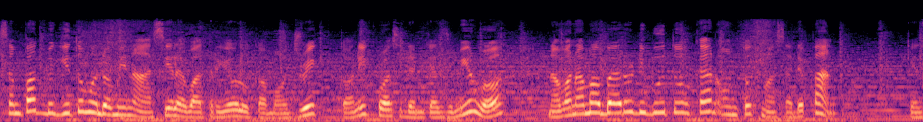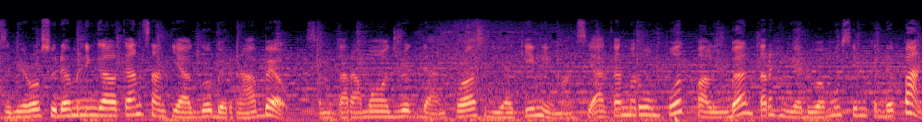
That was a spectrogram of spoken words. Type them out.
Sempat begitu mendominasi lewat trio Luka Modric, Toni Kroos, dan Casemiro, nama-nama baru dibutuhkan untuk masa depan. Casemiro sudah meninggalkan Santiago Bernabeu, sementara Modric dan Kroos diyakini masih akan merumput paling banter hingga dua musim ke depan.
